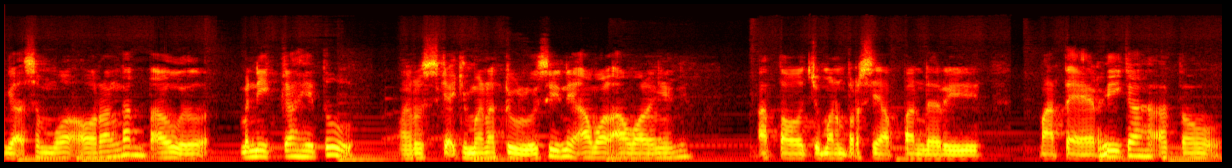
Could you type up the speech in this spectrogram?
nggak semua orang kan tahu menikah itu harus kayak gimana dulu sih ini awal-awalnya ini atau cuman persiapan dari materi kah atau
